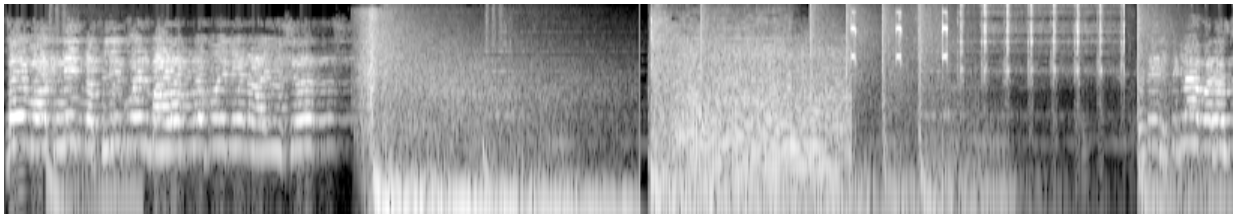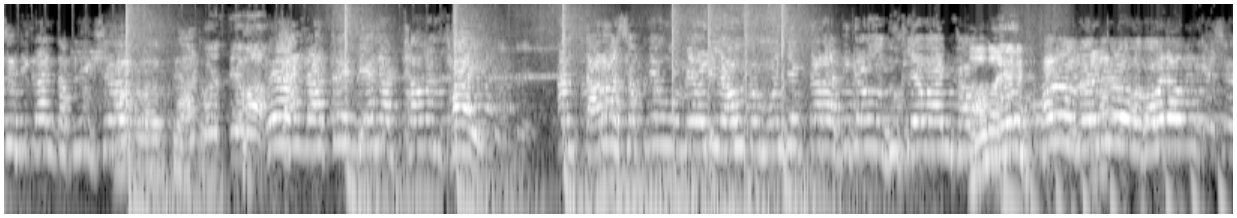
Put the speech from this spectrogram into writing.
ભાઈ વોટની તકલીફ હોય બાળકને કોઈ લઈને આવ્યું છે? કેટલા વર્ષથી દીકરાને તકલીફ છે? આઠ વર્ષથી એમાં. એ આજ રાત્રે બે ને અઠ્ઠાવન થાય. આમ તારા સપને હું મેળડી આવું તો મોંજે તારા દીકરાનું દુઃખ લેવા આવ્યું છું. હા, મેળડીનો ભગવાન આવું કે છે.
